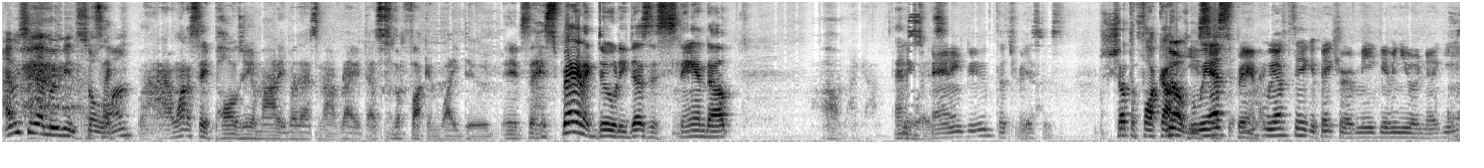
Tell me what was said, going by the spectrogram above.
I haven't seen that movie in so like- long. I want to say Paul Giamatti, but that's not right. That's the fucking white dude. It's the Hispanic dude. He does his stand up. Oh my god. Anyways, Hispanic dude, that's racist. Shut the fuck up. No, but He's we have Hispanic. to, we have to take a picture of me giving you a noogie.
